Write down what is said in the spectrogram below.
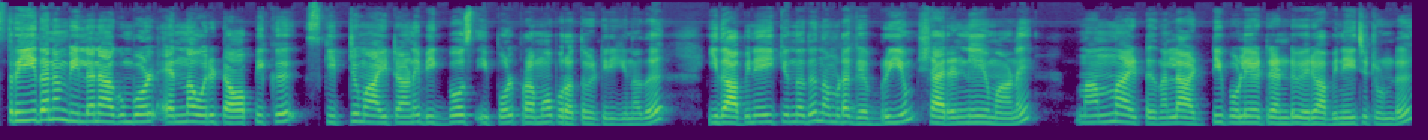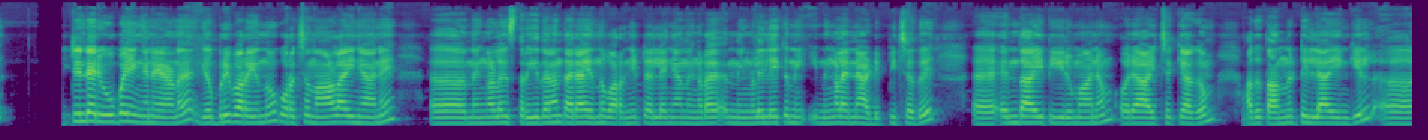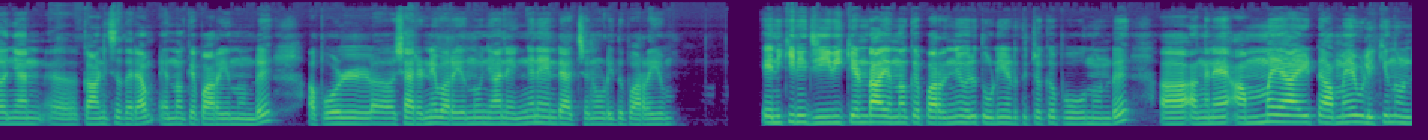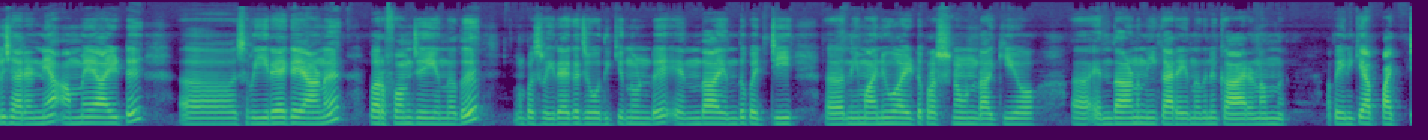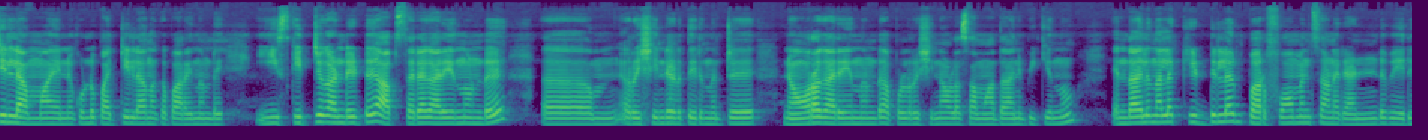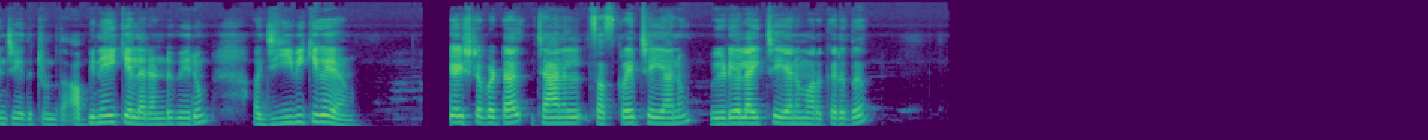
സ്ത്രീധനം വില്ലനാകുമ്പോൾ എന്ന ഒരു ടോപ്പിക്ക് സ്കിറ്റുമായിട്ടാണ് ബിഗ് ബോസ് ഇപ്പോൾ പ്രമോ പുറത്തുവിട്ടിരിക്കുന്നത്. ഇത് അഭിനയിക്കുന്നത് നമ്മുടെ ഗബ്രിയും ശരണ്യയുമാണ്. നന്നായിട്ട് നല്ല അടിപൊളിയായിട്ട് രണ്ടുപേരും അഭിനയിച്ചിട്ടുണ്ട്. സ്കിറ്റിന്റെ രൂപം ഇങ്ങനെയാണ് ഗബ്രി പറയുന്നു കുറച്ച് നാളായി ഞാൻ നിങ്ങൾ സ്ത്രീധനം തരാ എന്ന് പറഞ്ഞിട്ടല്ലേ ഞാൻ നിങ്ങളുടെ നിങ്ങളിലേക്ക് നിങ്ങൾ എന്നെ അടുപ്പിച്ചത്. എന്തായി തീരുമാനം? ഒരാഴ്ചക്കകം അത് തന്നിട്ടില്ല എങ്കിൽ ഞാൻ കാണിച്ചു തരാം എന്നൊക്കെ പറയുന്നുണ്ട്. അപ്പോൾ ശരണ്യ പറയുന്നു ഞാൻ എങ്ങനെ എന്റെ അച്ഛനോട് ഇത് പറയും? എനിക്കിനി ജീവിക്കണ്ട എന്നൊക്കെ പറഞ്ഞ് ഒരു തുണി എടുത്തിട്ടൊക്കെ പോകുന്നുണ്ട്. അങ്ങനെ അമ്മയായിട്ട് അമ്മയെ വിളിക്കുന്നുണ്ട് ശരണ്യ. അമ്മയായിട്ട് ശ്രീരേഖയാണ് പെർഫോം ചെയ്യുന്നത്. അപ്പോൾ ശ്രീരേഖ ചോദിക്കുന്നുണ്ട് എന്താ എന്ത് പറ്റി? നീ മനുവായിട്ട് പ്രശ്നം ഉണ്ടാക്കിയോ? എന്താണ് നീ കരയുന്നതിന് കാരണം എന്ന് അപ്പോൾ എനിക്ക് ആ പറ്റില്ല അമ്മ എന്നെ കൊണ്ട് പറ്റില്ല എന്നൊക്കെ പറയുന്നുണ്ട്. ഈ സ്കിറ്റ് കണ്ടിട്ട് അപ്സര കരയുന്നുണ്ട്. ഋഷിന്റെ അടുത്ത് ഇരുന്നിട്ട് നോറ കരയുന്നുണ്ട്. അപ്പോൾ ഋഷിനെ അവളെ സമാധാനിപ്പിക്കുന്നു. എന്തായാലും നല്ല കിഡിലൻ പെർഫോമൻസ് ആണ് രണ്ടുപേരും ചെയ്തിട്ടുണ്ട് അഭിനയിക്കല്ല രണ്ടുപേരും ജീവിക്കുകയാണ്. വീഡിയോ ഇഷ്ടപ്പെട്ടാൽ ചാനൽ സബ്സ്ക്രൈബ് ചെയ്യാനും വീഡിയോ ലൈക്ക് ചെയ്യാനും മറക്കരുത്.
